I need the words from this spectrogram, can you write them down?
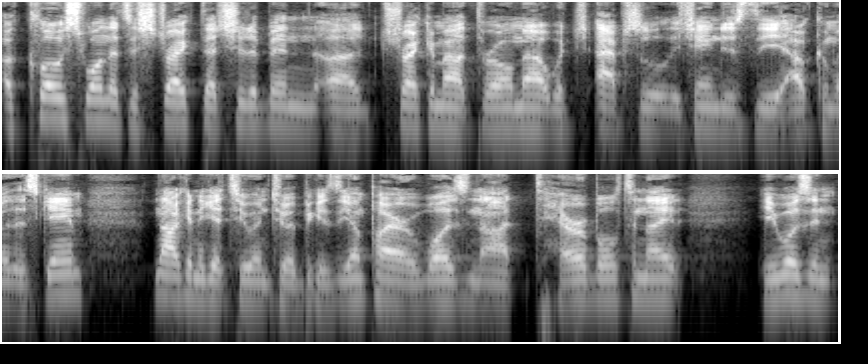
a close one. That's a strike that should have been uh, strike him out, throw him out, which absolutely changes the outcome of this game. Not going to get too into it because the umpire was not terrible tonight. He wasn't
